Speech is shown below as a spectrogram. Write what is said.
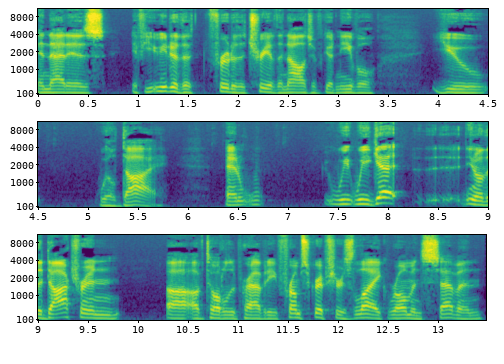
and that is if you eat of the fruit of the tree of the knowledge of good and evil, you will die. And we we get you know the doctrine uh, of total depravity from scriptures like Romans seven.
